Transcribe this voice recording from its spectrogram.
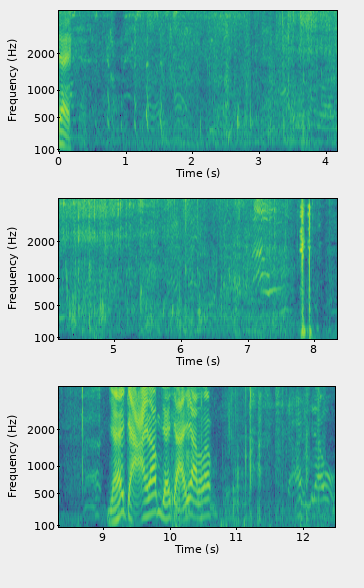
về dễ chạy lắm dễ chạy với anh lắm. Chạy gì đâu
